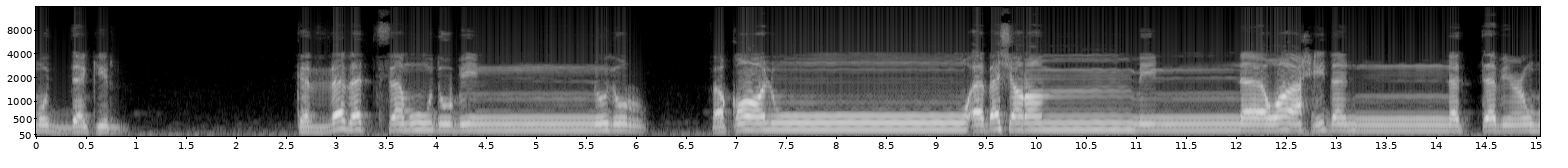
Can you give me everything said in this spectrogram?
مدكر؟ كذبت ثمود بالنذر. فقالوا أبشرا منا واحدا نتبعه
